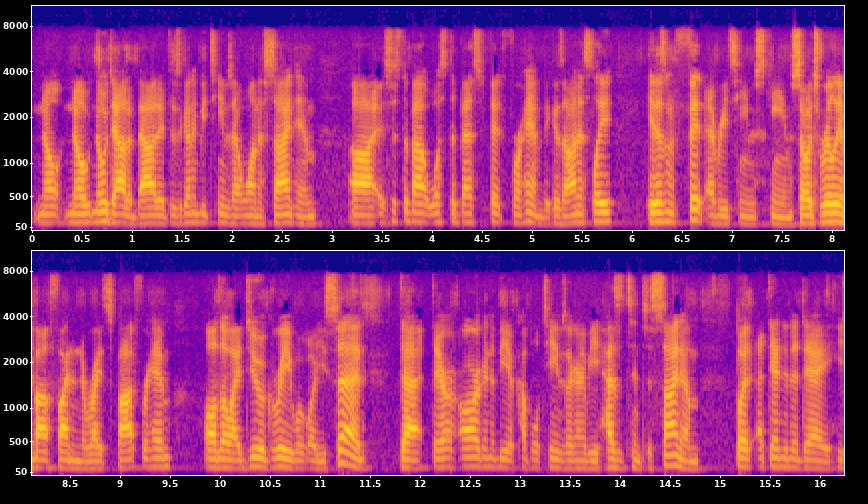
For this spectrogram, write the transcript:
no, no, no doubt about it. There's going to be teams that want to sign him. Uh, it's just about what's the best fit for him because honestly, he doesn't fit every team's scheme. So it's really about finding the right spot for him. Although I do agree with what you said that there are going to be a couple teams that are going to be hesitant to sign him. But at the end of the day, he,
